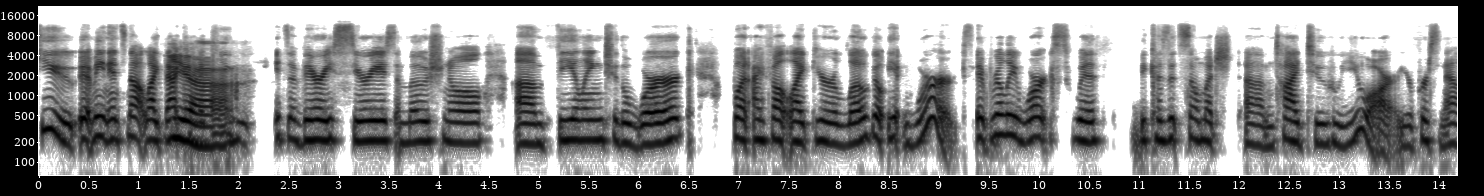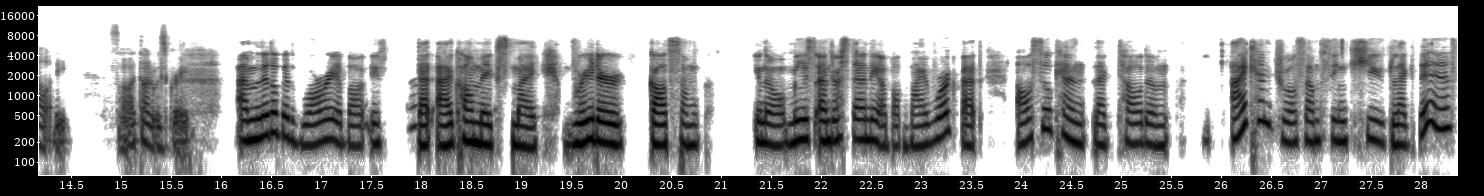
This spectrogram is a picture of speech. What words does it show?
cute. I mean, it's not like that kind of Yeah. cute. It's a very serious, emotional um, feeling to the work. But I felt like your logo, it works. It really works with because it's so much um, tied to who you are, your personality. So I thought it was great. I'm a little bit worried about if that icon makes my reader got some, you know, misunderstanding about my work, but also can like tell them I can draw something cute like this.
